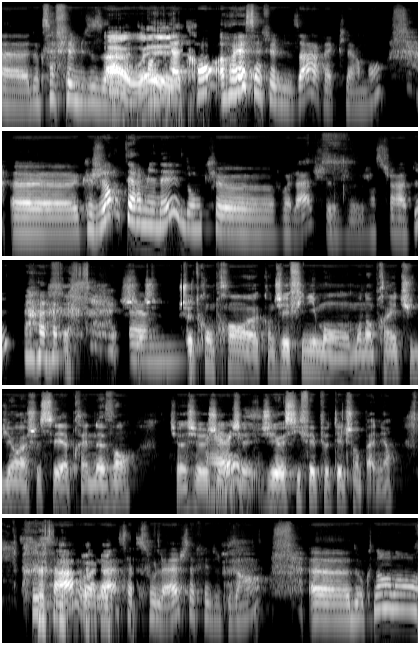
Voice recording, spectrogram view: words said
euh, donc ça fait bizarre. Ah ouais. 34 ans, ouais, ça fait bizarre, clairement. Euh, que je viens de terminer, donc euh, voilà, j'en suis ravie. je, te comprends. Quand j'ai fini mon, mon, emprunt étudiant HEC après 9 ans, tu vois, eh j'ai aussi fait péter le champagne. Hein. C'est ça, voilà, ça soulage, ça fait du bien. donc non, non,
